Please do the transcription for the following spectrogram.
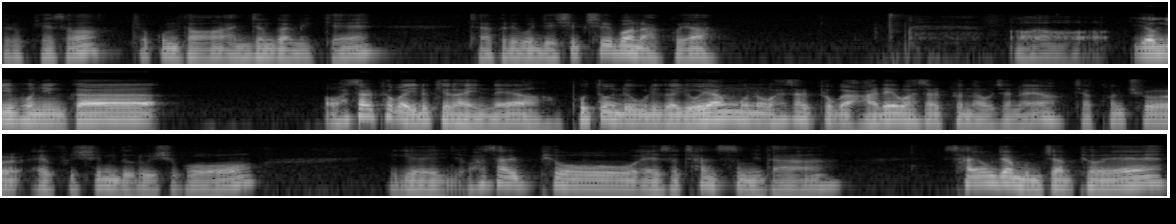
이렇게 해서 조금 더 안정감 있게 자 그리고 이제 17번 왔고요. 어, 여기 보니까 화살표가 이렇게 가 있네요. 보통 우리가 요약문은 화살표가 아래 화살표 나오잖아요. 자, 컨트롤 F10 누르시고 이게 화살표에서 찾습니다. 사용자 문자표에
